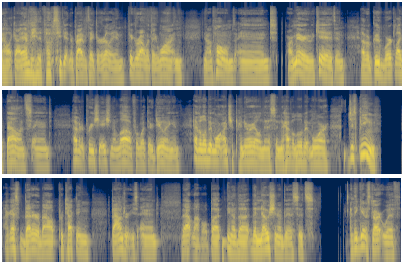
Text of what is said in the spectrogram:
know, like I envy the folks who get in the private sector early and figure out what they want and, you know, have homes and are married with kids and have a good work life balance and have an appreciation and love for what they're doing and have a little bit more entrepreneurialness and have a little bit more just being, I guess, better about protecting boundaries and that level. But you know, the the notion of this, it's I think you got to start with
